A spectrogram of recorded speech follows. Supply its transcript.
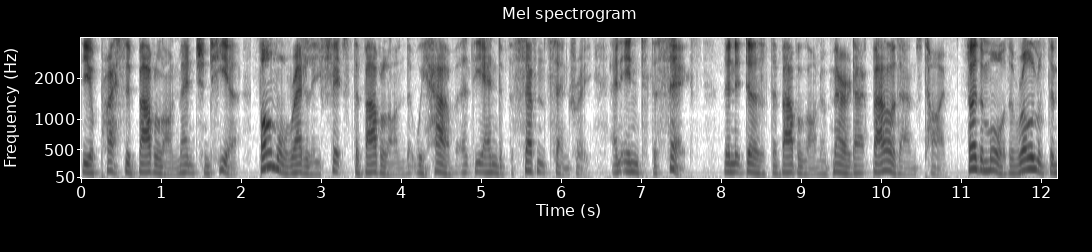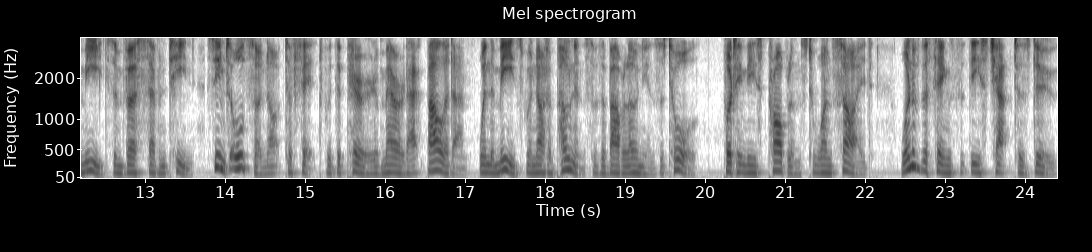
The oppressive Babylon mentioned here far more readily fits the Babylon that we have at the end of the 7th century and into the 6th than it does the Babylon of Merodach Baladan's time. Furthermore, the role of the Medes in verse 17 seems also not to fit with the period of Merodach Baladan, when the Medes were not opponents of the Babylonians at all. Putting these problems to one side, one of the things that these chapters do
